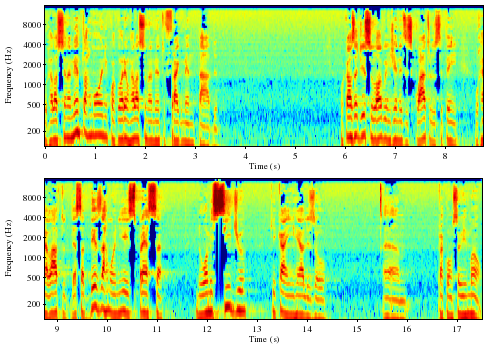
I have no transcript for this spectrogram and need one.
O relacionamento harmônico agora é um relacionamento fragmentado. Por causa disso, logo em Gênesis 4, você tem o relato dessa desarmonia expressa no homicídio que Caim realizou um, para com seu irmão.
